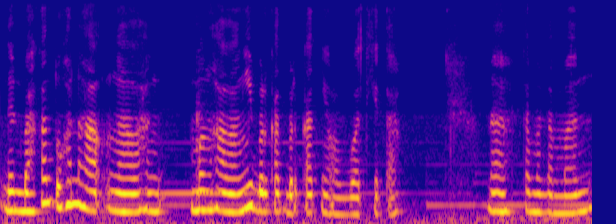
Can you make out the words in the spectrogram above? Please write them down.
Dan bahkan Tuhan menghalangi berkat-berkatnya loh buat kita. Nah, teman-teman,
